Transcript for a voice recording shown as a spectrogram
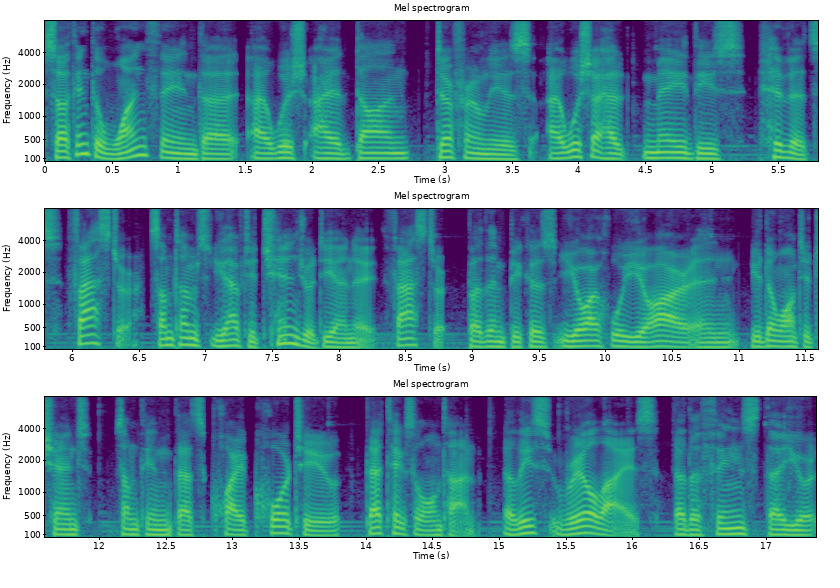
So I think the one thing that I wish I had done differently is I wish I had made these pivots faster. Sometimes you have to change your DNA faster, but then because you are who you are and you don't want to change something that's quite core to you, that takes a long time. At least realize that the things that you're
